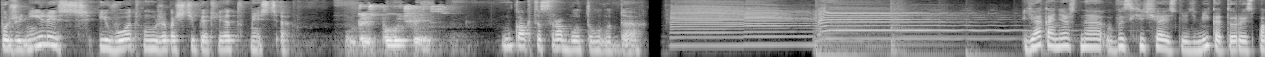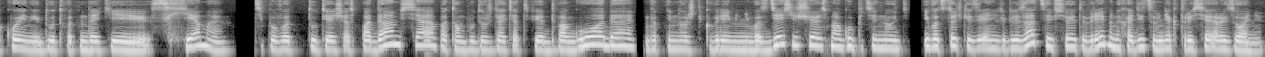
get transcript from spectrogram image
поженились, и вот мы уже почти пять лет вместе. То есть получается. Ну, как-то сработало, вот да. Я, конечно, восхищаюсь людьми, которые спокойно идут вот на такие схемы, типа вот тут я сейчас подамся, потом буду ждать ответ два года, вот немножечко времени вот здесь еще я смогу потянуть. И вот с точки зрения легализации все это время находиться в некоторой серой зоне.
